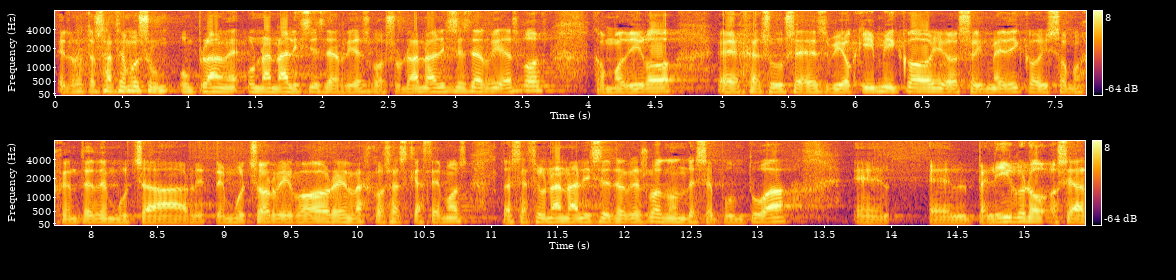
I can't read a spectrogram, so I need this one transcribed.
Eh, nosotros hacemos un, plan, un análisis de riesgos. Un análisis de riesgos, como digo, eh, Jesús es bioquímico, yo soy médico y somos gente de, mucha, de mucho rigor en las cosas que hacemos. Entonces se hace un análisis de riesgos donde se puntúa el, el peligro, o sea,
